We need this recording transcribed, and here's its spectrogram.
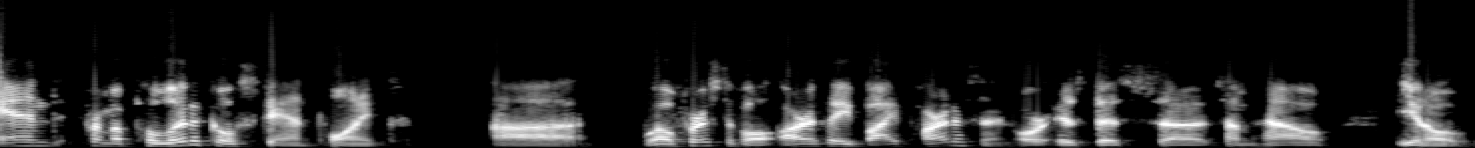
And from a political standpoint, uh, well, first of all, are they bipartisan or is this uh, somehow, you know,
